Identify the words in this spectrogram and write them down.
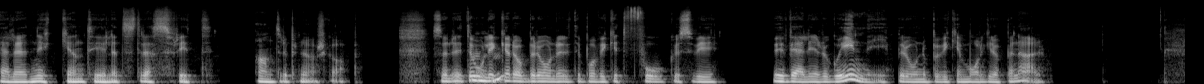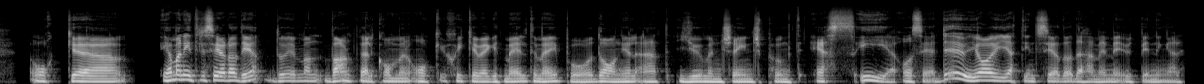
eller nyckeln till ett stressfritt entreprenörskap. Så det är lite Mhm. olika då beroende lite på vilket fokus vi, vi väljer att gå in i beroende på vilken målgruppen är. Och eh, är man intresserad av det, då är man varmt välkommen och skicka iväg ett mejl till mig på daniel.humanchange.se och säga du, jag är jätteintresserad av det här med, med utbildningar.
